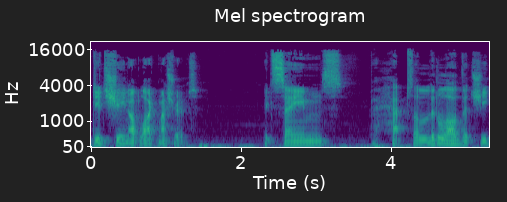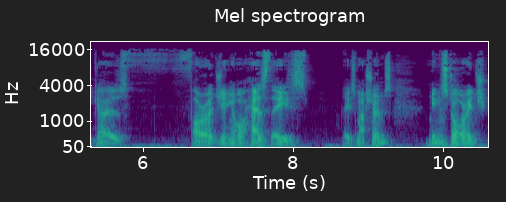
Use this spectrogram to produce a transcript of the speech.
did she not like mushrooms? It seems perhaps a little odd that she goes foraging or has these these mushrooms in storage.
